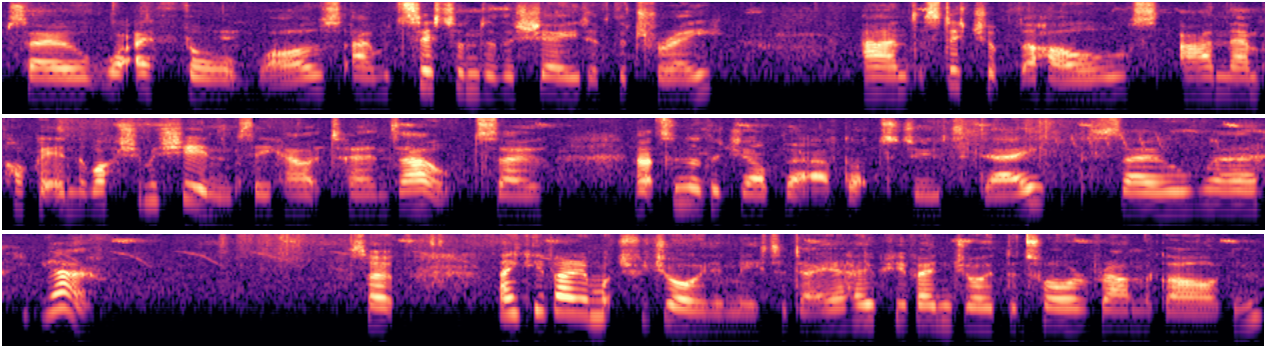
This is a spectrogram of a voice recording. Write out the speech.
so what I thought was I would sit under the shade of the tree and stitch up the holes and then pop it in the washing machine and see how it turns out. So that's another job that I've got to do today. So uh, yeah. So thank you very much for joining me today. I hope you've enjoyed the tour around the garden.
